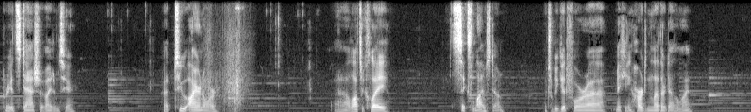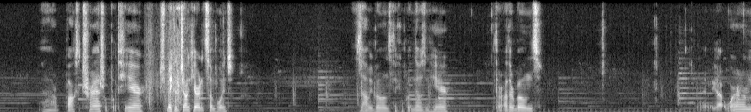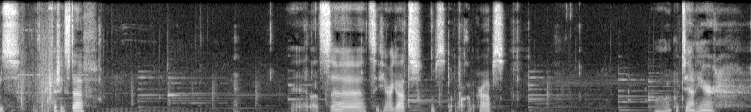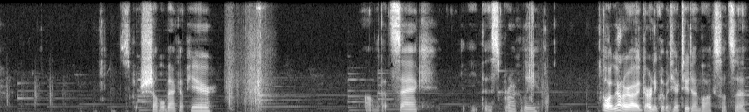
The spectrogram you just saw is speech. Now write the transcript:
pretty good stash of items here. Got two iron ore, uh, lots of clay, six limestone, which will be good for uh, making hardened leather down the line. Uh, box of trash we'll put here. Should make a junkyard at some point. Zombie bones, they can put those in here. With our other bones. And we got worms. Fishing stuff. And let's uh let's see here. I got oops, don't walk on the crops. I want to put down here. Let's put a shovel back up here. Oh, with that sack. Eat this broccoli. Oh, we got our uh, garden equipment here too to unbox. Let's uh,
